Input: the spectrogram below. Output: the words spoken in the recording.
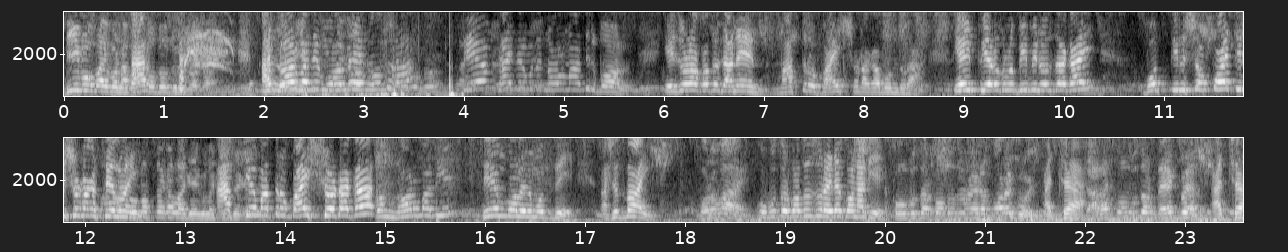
ডিমও পাইবো না বাচ্চা তো দূরের কথা আর নর্মাদি বল দেখেন বন্ধুরা সেম সাইজের মধ্যে নর্মাদির বল। এই জোড়া কত জানেন? মাত্র বাইশশো টাকা বন্ধুরা। এই পিয়ারগুলো বিভিন্ন জায়গায় বত্রিশশো পঁয়ত্রিশশো টাকা সেল হয়। আজকে মাত্র বাইশশো টাকা। এবং নর্মাদি সেম বলের মধ্যে। রাশেদ ভাই বড় ভাই। কবুতর কত জোড়া এটা কোন আগে? কবুতর কত জোড়া এটা পরে কই? আচ্ছা। যারা কবুতর দেখবেন আচ্ছা।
